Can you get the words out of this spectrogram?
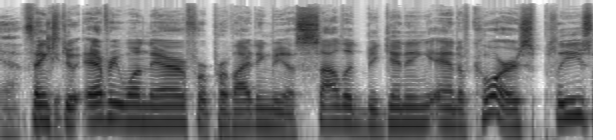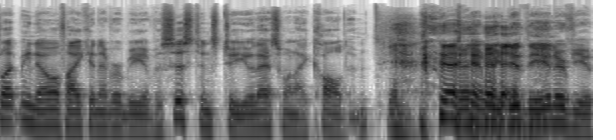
Yeah, thank Thanks to everyone there for providing me a solid beginning. And of course, please let me know if I can ever be of assistance to you. That's when I called him and we did the interview.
